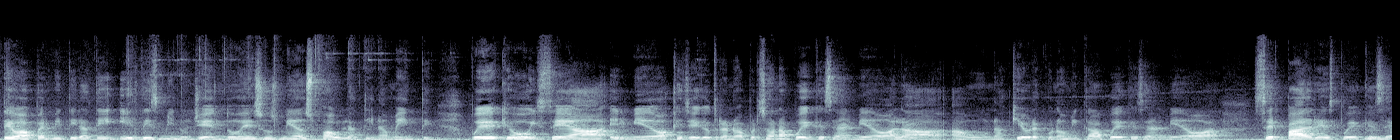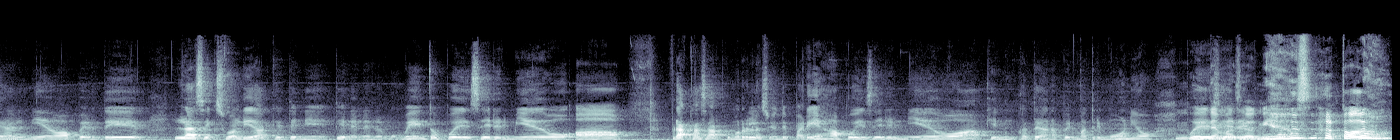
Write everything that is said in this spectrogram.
te va a permitir a ti ir disminuyendo esos miedos paulatinamente. Puede que hoy sea el miedo a que llegue otra nueva persona, puede que sea el miedo a, la, a una quiebra económica, puede que sea el miedo a ser padres, puede que sea el miedo a perder la sexualidad que tiene- tienen en el momento, puede ser el miedo a fracasar como relación de pareja, puede ser el miedo a que nunca te van a pedir matrimonio, puede ser Demasiados el miedo a todo.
